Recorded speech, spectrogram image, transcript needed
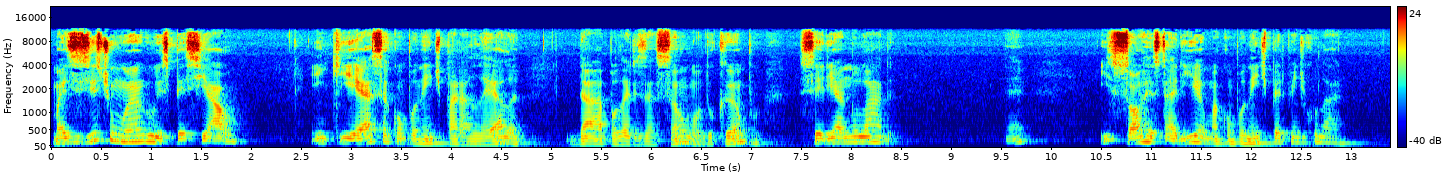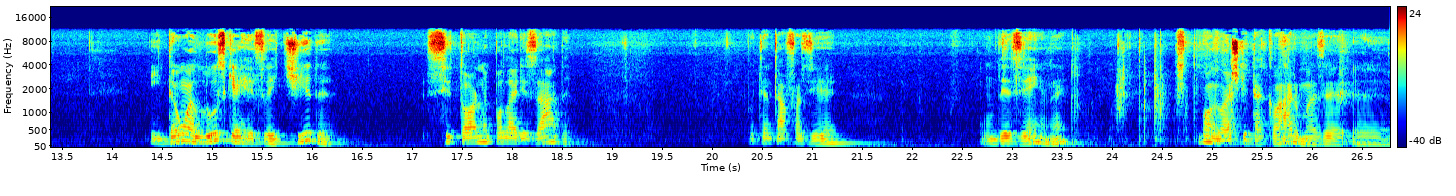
Mas existe um ângulo especial em que essa componente paralela da polarização ou do campo seria anulada. Né? E só restaria uma componente perpendicular. Então a luz que é refletida se torna polarizada. Vou tentar fazer um desenho, né? Bom, eu acho que está claro, mas é, é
